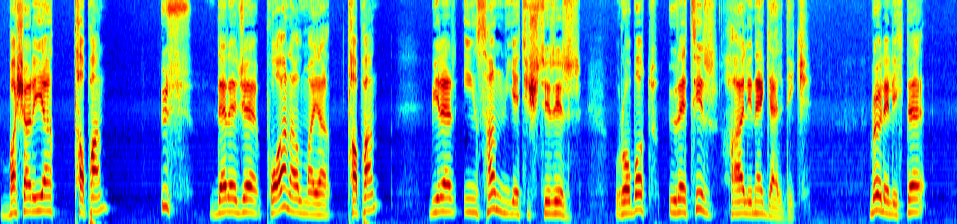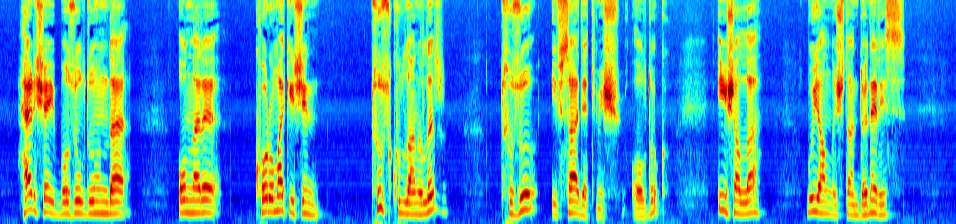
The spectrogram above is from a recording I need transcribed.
başarıya tapan üst derece puan almaya tapan birer insan yetiştirir, robot üretir haline geldik. Böylelikle her şey bozulduğunda onları korumak için tuz kullanılır. Tuzu ifsad etmiş olduk. İnşallah bu yanlıştan döneriz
